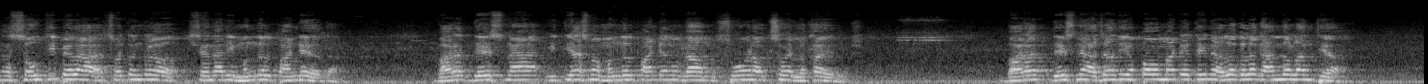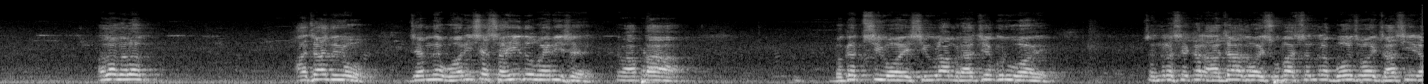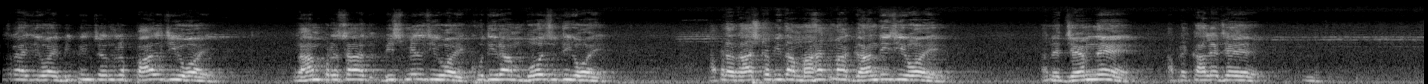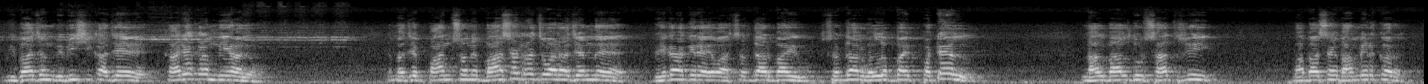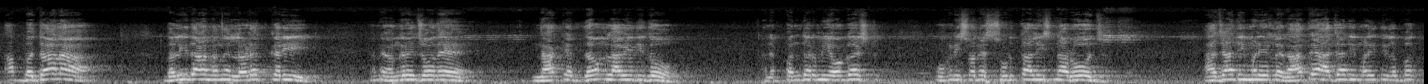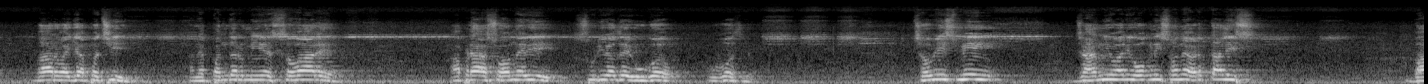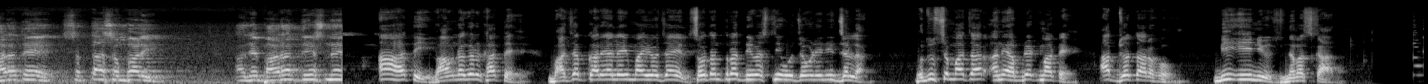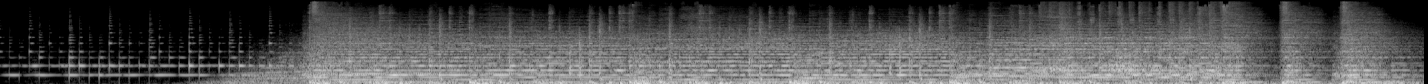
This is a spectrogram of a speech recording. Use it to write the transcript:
ના, સૌથી પહેલાં સ્વતંત્ર સેનાની મંગલ પાંડે હતા. ભારત દેશના ઇતિહાસમાં મંગલ પાંડેનું નામ સુવર્ણ અક્ષરે લખાયેલું છે. ભારત દેશને આઝાદી અપાવવા માટે થઈને અલગ અલગ આંદોલન થયા. અલગ અલગ આઝાદીઓ, જેમને વરી છે શહીદ વરી છે આપણા ભગતસિંહ હોય, શિવરામ રાજ્યગુરુ હોય ચંદ્રશેખર આઝાદ હોય, સુભાષચંદ્ર બોઝ હોય, ઝાંસી રાયજી હોય, બિપિનચંદ્ર પાલજી હોય, રામપ્રસાદ બિસ્મિલજી હોય, ખુદીરામ બોઝજી હોય, આપણા રાષ્ટ્રપિતા મહાત્મા ગાંધીજી હોય, અને જેમને આપણે કાલે જે વિભાજન વિભીષિકા જે કાર્યક્રમ નિહાળ્યો, એમાં જે પાંચસો ને બાસઠ રજવાડા જેમને ભેગા કર્યા એવા સરદારભાઈ, સરદાર વલ્લભભાઈ પટેલ, લાલ બહાદુર શાસ્ત્રી બાબા સાહેબ આંબેડકર આ બધાના બલિદાન અને લડત કરી અને અંગ્રેજોને નાકે દમ લાવી દીધો. અને પંદરમી ઓગસ્ટ ઓગણીસો ને સુડતાલીસના રોજ આઝાદી મળી એટલે રાતે આઝાદી મળી હતી લગભગ બાર વાગ્યા પછી. અને પંદરમીએ સવારે આપણે આ સોનેરી સૂર્યોદય ઊભો ઊભો થયો. છવ્વીસમી જાન્યુઆરી ઓગણીસો ને અડતાલીસ ભારતે સત્તા સંભાળી આજે ભારત દેશને આ હતી ભાવનગર ખાતે ભાજપ કાર્યાલયમાં યોજાયેલ સ્વતંત્ર દિવસની ઉજવણીની ઝલક. વધુ સમાચાર અને અપડેટ માટે આપ જોતા રહો. બીઈ ન્યૂઝ નમસ્કાર.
